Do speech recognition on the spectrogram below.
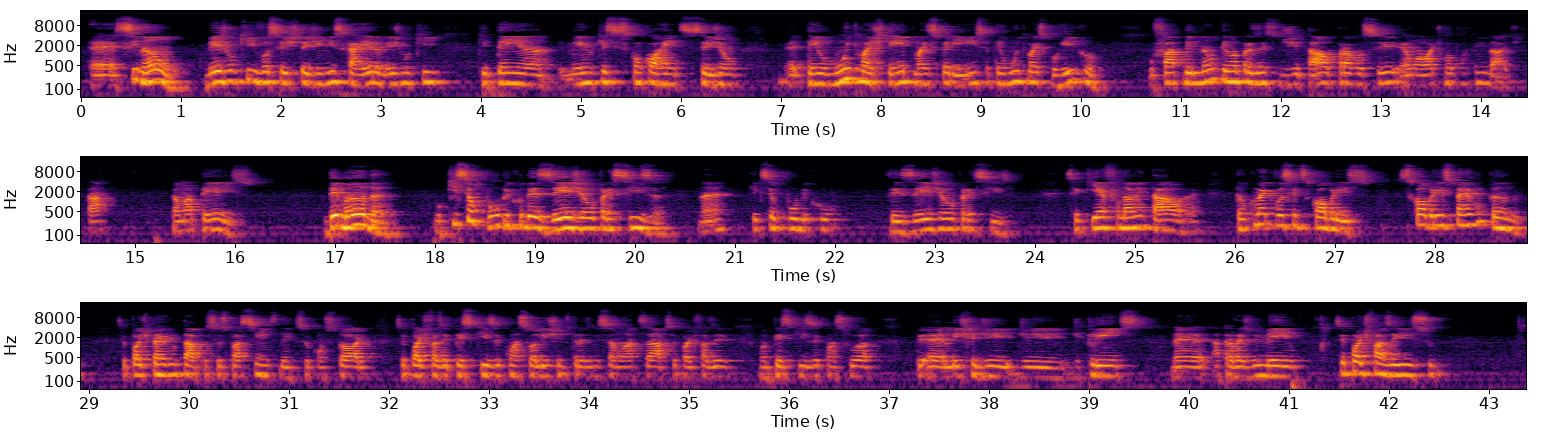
É, se não, mesmo que você esteja início de carreira, mesmo que, que tenha, mesmo que esses concorrentes sejam é, tenham muito mais tempo, mais experiência, tenham muito mais currículo, o fato dele não ter uma presença digital para você é uma ótima oportunidade, tá? Então mapeia isso. Demanda. O que seu público deseja ou precisa, né? O que, que seu público deseja ou precisa? Isso aqui é fundamental, né? Então como é que você descobre isso? Descobre isso perguntando. Você pode perguntar para os seus pacientes dentro do seu consultório, você pode fazer pesquisa com a sua lista de transmissão no WhatsApp, você pode fazer uma pesquisa com a sua é, lista de, de, de clientes né, através do e-mail. Você pode fazer isso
